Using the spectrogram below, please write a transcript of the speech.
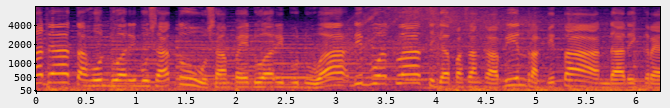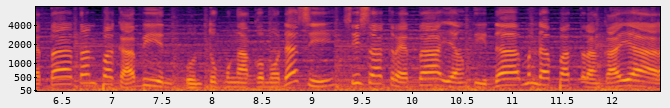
Pada tahun 2001 sampai 2002 dibuatlah tiga pasang kabin rakitan dari kereta tanpa kabin untuk mengakomodasi sisa kereta yang tidak mendapat rangkaian.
